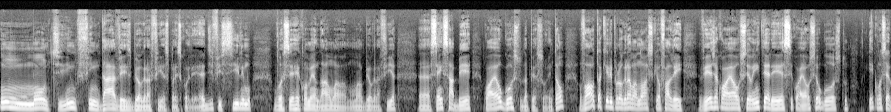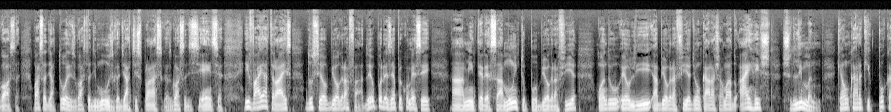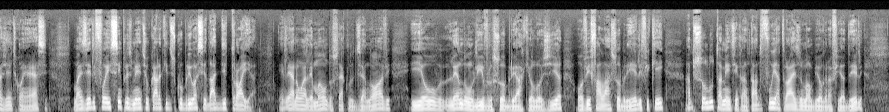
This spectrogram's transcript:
um monte, infindáveis biografias para escolher. É dificílimo você recomendar uma, uma biografia é, sem saber qual é o gosto da pessoa. Então, volta aquele programa nosso que eu falei. Veja qual é o seu interesse, qual é o seu gosto. O que, que você gosta? Gosta de atores, gosta de música, de artes plásticas, gosta de ciência e vai atrás do seu biografado. Eu, por exemplo, comecei a me interessar muito por biografia quando eu li a biografia de um cara chamado Heinrich Schliemann, que é um cara que pouca gente conhece, mas ele foi simplesmente o cara que descobriu a cidade de Troia. Ele era um alemão do século XIX e eu, lendo um livro sobre arqueologia, ouvi falar sobre ele fiquei absolutamente encantado. Fui atrás de uma biografia dele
